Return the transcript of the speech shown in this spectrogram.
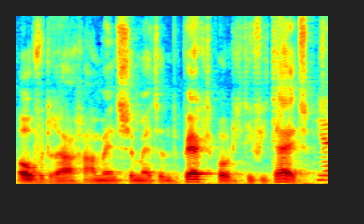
overdragen aan mensen met een beperkte productiviteit, ja.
